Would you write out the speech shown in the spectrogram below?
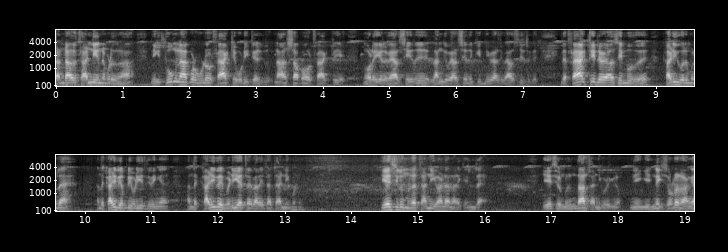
ரெண்டாவது தண்ணி என்ன பண்ணுதுன்னா நீங்கள் தூங்கினா கூட உள்ள ஒரு ஃபேக்ட்ரி ஓடிட்டே இருக்குது. நான் ஸ்டாப்பாக ஒரு ஃபேக்ட்ரி நுரையீரல் வேலை செய்யுது லங்கு வேலை செய்யுது கிட்னி வேலை வேலை செய்யுது இந்த ஃபேக்ட்ரியில் வேலை செய்யும்போது கழிவு வரும்ல அந்த கழிவு எப்படி வெளியேற்றுவீங்க? அந்த கழிவை வெளியேற்ற வேலையை தான் தண்ணி பண்ணும். ஏசி ரூமில் தண்ணி வேண்டாம்னு நினைக்கிறேன் இல்லை. ஏசி ரூம் இருந்தால் தண்ணி குடிக்கணும். நீங்கள் இன்றைக்கி சொல்கிறாங்க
